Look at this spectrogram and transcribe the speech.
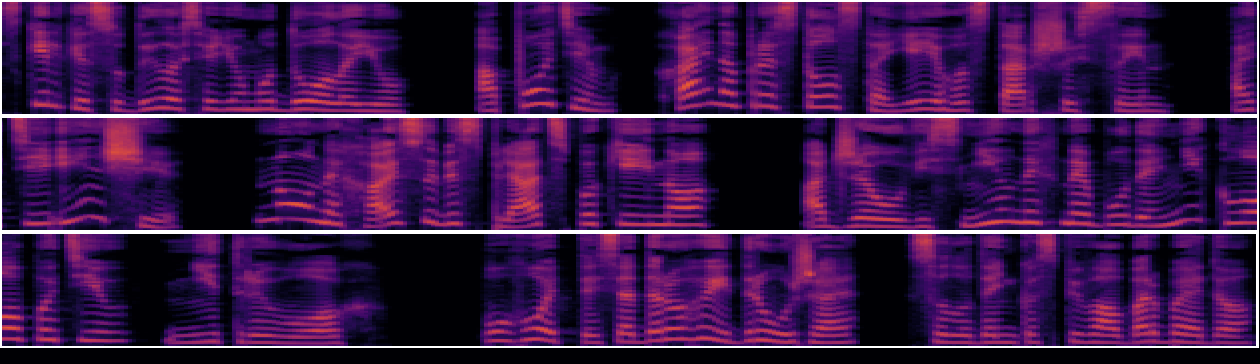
скільки судилося йому долею, а потім хай на престол стає його старший син. А ті інші ну, нехай собі сплять спокійно. адже у вісні в них не буде ні клопотів, ні тривог. Погодьтеся, дорогий друже, солоденько співав Барбедо,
